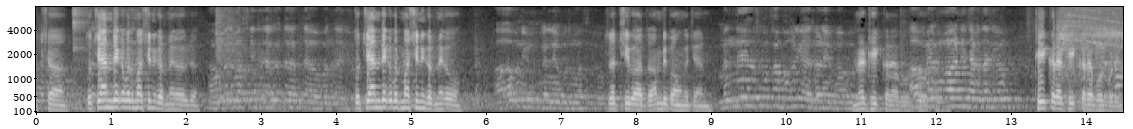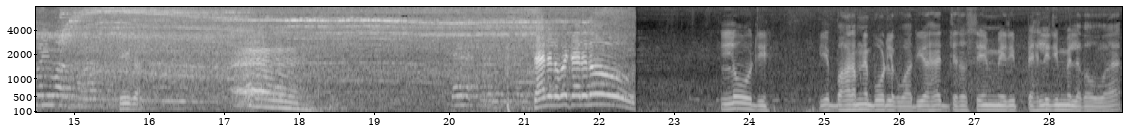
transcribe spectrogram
अच्छा तो चैन दे का बदमाशी नहीं करने का तो चैन दे का बदमाशी नहीं करने का वो? तो अच्छी बात है हम भी पाऊँगे चैन। नहीं ठीक करा बहुत बहुत। ठीक करा ठीक करा बहुत बढ़िया। ठीक है। चाय ले लो भाई चाय ले लो। लो जी। ये बाहर हमने बोर्ड लगवा दिया है जैसा सेम मेरी पहली जिम में लगा हुआ है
